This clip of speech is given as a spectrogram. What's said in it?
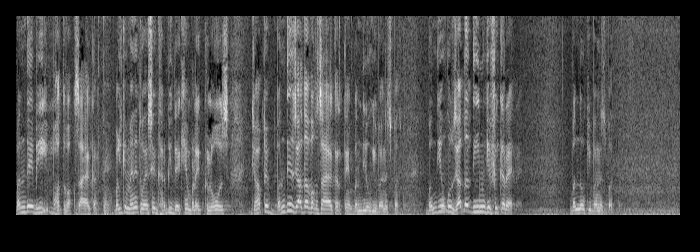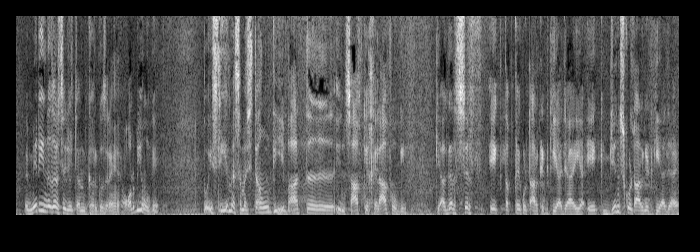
बंदे भी बहुत वक्त ज़ाया करते हैं। बल्कि मैंने तो ऐसे घर भी देखे हैं, बड़े क्लोज़ जहाँ पे बंदे ज़्यादा वक्त ज़ाया करते हैं, बंदियों की बनस्बत। बंदियों को ज़्यादा दीन की फ़िक्र है, बंदों की बनस्बत। मेरी नज़र से जो चंद घर गुजरे हैं, और भी होंगे तो इसलिए मैं समझता हूँ कि ये बात इंसाफ के ख़िलाफ़ होगी कि अगर सिर्फ़ एक तबके को टारगेट किया जाए या एक जिन्स को टारगेट किया जाए,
